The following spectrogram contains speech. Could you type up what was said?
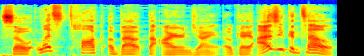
So let's talk about the Iron Giant, okay? As you can tell,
